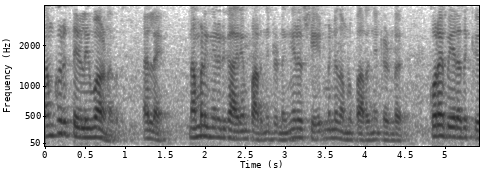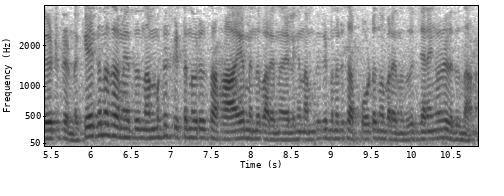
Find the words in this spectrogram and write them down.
നമുക്കൊരു തെളിവാണത് അല്ലേ? നമ്മൾ ഇങ്ങനെ ഒരു കാര്യം പറഞ്ഞിട്ടുണ്ട് ഇങ്ങനെ ഒരു സ്റ്റേറ്റ്മെന്റ് നമ്മൾ പറഞ്ഞിട്ടുണ്ട് കുറെ പേര് അത് കേട്ടിട്ടുണ്ട്. കേൾക്കുന്ന സമയത്ത് നമുക്ക് കിട്ടുന്ന ഒരു സഹായം എന്ന് പറയുന്നത് അല്ലെങ്കിൽ നമുക്ക് കിട്ടുന്ന ഒരു സപ്പോർട്ട് എന്ന് പറയുന്നത് ജനങ്ങളുടെ അടുത്ത് നിന്നാണ്.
